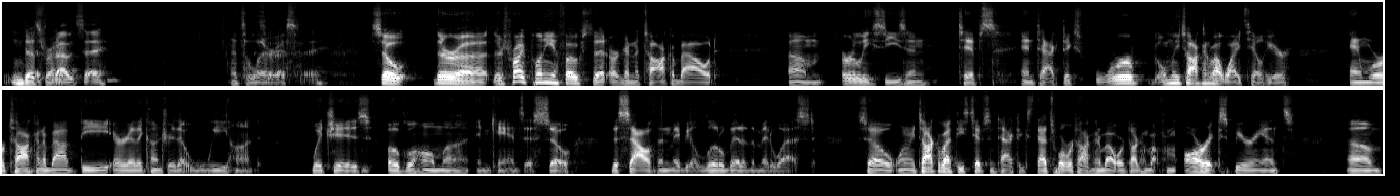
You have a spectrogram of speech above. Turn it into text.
That's, that's right. I would say. That's hilarious. That's so there uh there's probably plenty of folks that are going to talk about um early season tips and tactics. We're only talking about whitetail here, and we're talking about the area of the country that we hunt, which is Oklahoma and Kansas. So the South and maybe a little bit of the Midwest. So when we talk about these tips and tactics, that's what we're talking about. We're talking about from our experience. Um,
